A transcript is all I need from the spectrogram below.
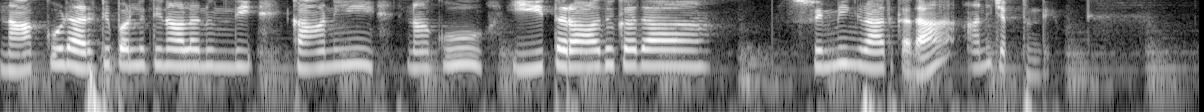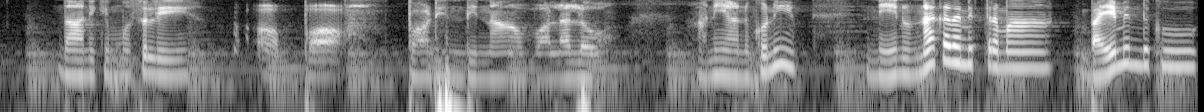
నాకు కూడా అరటి పళ్ళు తినాలనుంది కానీ నాకు ఈత రాదు కదా స్విమ్మింగ్ రాదు కదా అని చెప్తుంది. దానికి ముసలి అబ్బా పడింది నా వలలో అని అనుకొని నేనున్నా కదా మిత్రమా భయం ఎందుకు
